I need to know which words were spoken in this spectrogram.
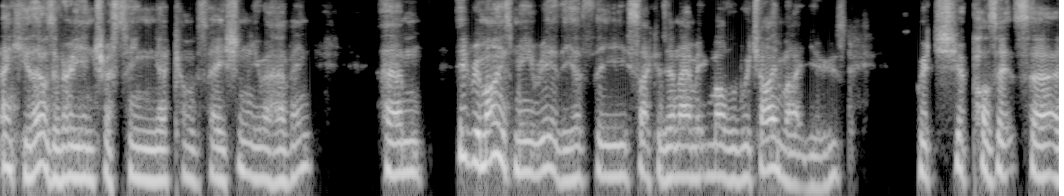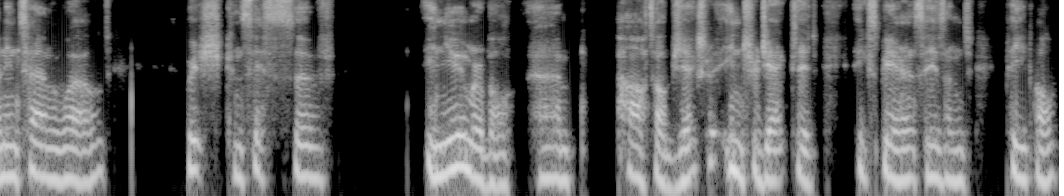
Thank you. That was a very interesting uh, conversation you were having. Um, it reminds me really of the psychodynamic model which I might use, which posits uh, an internal world which consists of innumerable um, part objects, introjected experiences and people,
